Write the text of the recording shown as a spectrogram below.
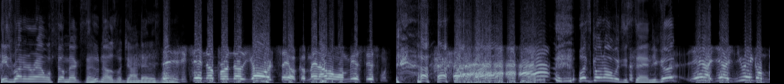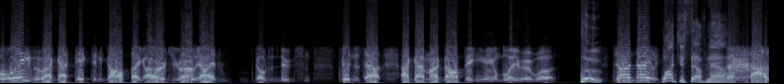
he's running around with Phil Mickelson. Who knows what John Daly's Is wearing? he setting up for another yard sale? Cause man, I don't want to miss this one. What's going on with you, Stan? You good? yeah, yeah. You ain't gonna believe who I got picked in the golf thing. I heard you earlier. I had to go to do some business out. I got my golf pick, and you ain't gonna believe who it was. Who? John Daly. Watch yourself now. I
